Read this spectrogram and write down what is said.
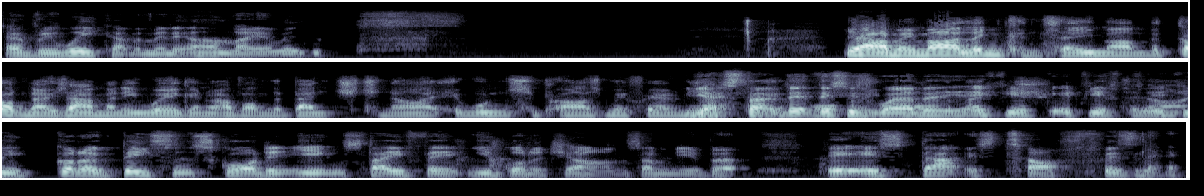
every week at the minute, aren't they? I mean. Yeah, I mean, my Lincoln team, um, God knows how many we're going to have on the bench tonight. It wouldn't surprise me if we only. Yes, that, this is where the, if you if you tonight. if you got a decent squad and you can stay fit, you've got a chance, haven't you? But it is that is tough, isn't it?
